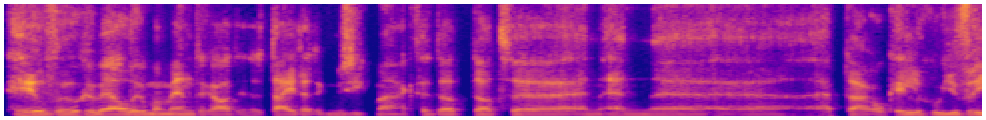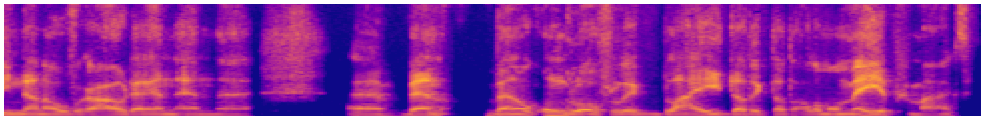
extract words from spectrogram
heel veel geweldige momenten gehad in de tijd dat ik muziek maakte. Dat, dat, uh, en en uh, heb daar ook hele goede vrienden aan overgehouden. En, en ben, ben ook ongelooflijk blij dat ik dat allemaal mee heb gemaakt.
